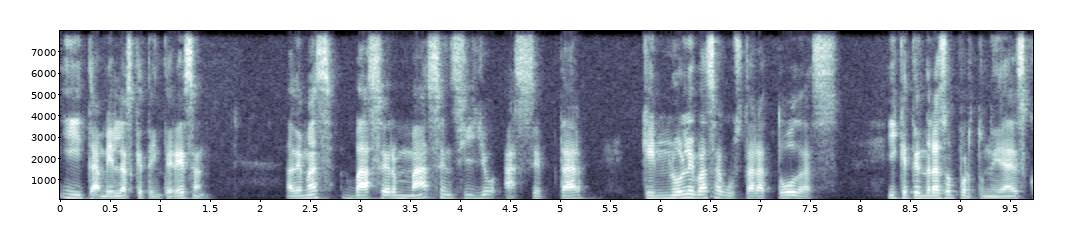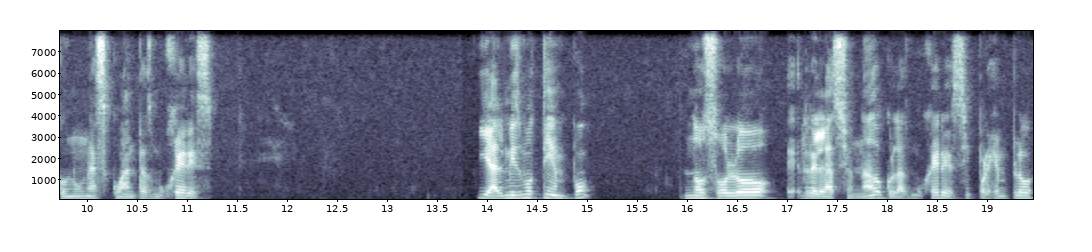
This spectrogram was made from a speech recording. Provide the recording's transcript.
y también las que te interesan. Además, va a ser más sencillo aceptar que no le vas a gustar a todas y que tendrás oportunidades con unas cuantas mujeres. Y al mismo tiempo, no solo eh, relacionado con las mujeres, si por ejemplo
